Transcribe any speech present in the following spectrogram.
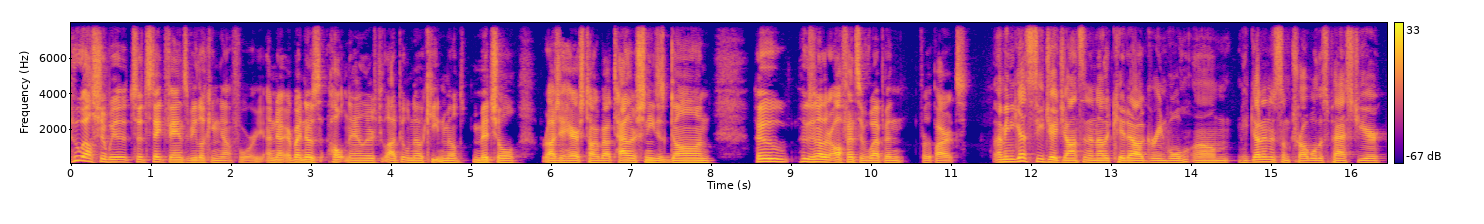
who else should we should state fans be looking out for? I know everybody knows Holton Ahlers. A lot of people know Keaton Mitchell, Rahjai Harris. Talk about Tyler Snead is gone. Who who's another offensive weapon for the Pirates? I mean, you got C.J. Johnson, another kid out of Greenville. Um, he got into some trouble this past year,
